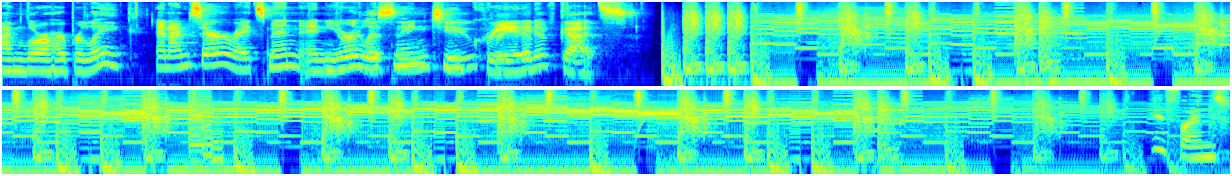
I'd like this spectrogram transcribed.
I'm Laura Harper Lake. And I'm Sarah Reitzman, and you're, You're listening, listening to to Creative Creative Guts. Hey, friends,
